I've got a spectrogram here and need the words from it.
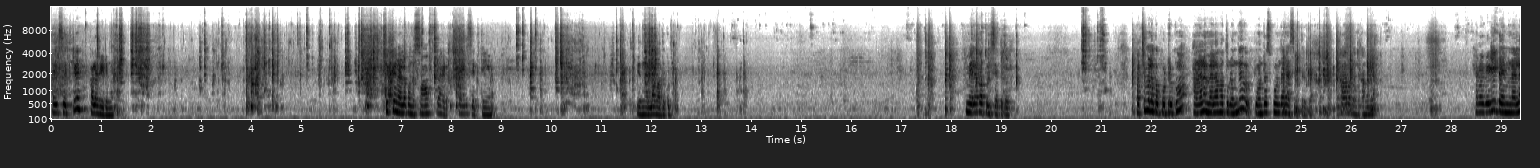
தயிர் சேர்த்துட்டு கலரிடுங்க. சிக்கன் நல்லா கொஞ்சம் சாஃப்டாகிடும் தயிர் சேர்த்துட்டிங்கன்னா. இது நல்லா வதக்கட்டும். மிளகாத்தூள் சேர்த்துக்கலாம். பச்சை மிளகாய் போட்டிருக்கோம். அதனால் மிளகாத்தூள் வந்து ஒன்றரை ஸ்பூன் தான் நான் சேர்த்துருக்கேன். காரம் கொஞ்சம் கம்மியாக ஏன்னா வெயில் டைம்னால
